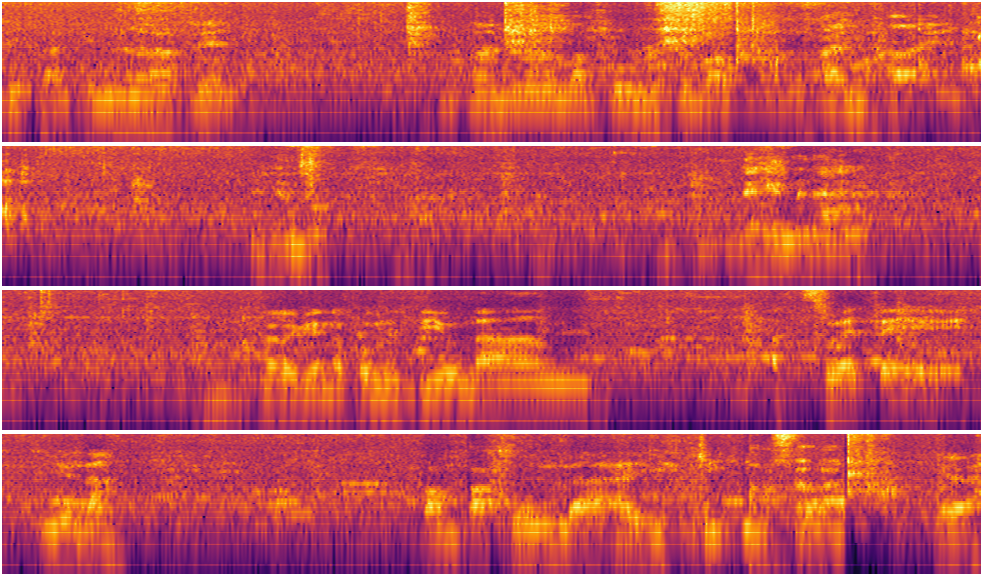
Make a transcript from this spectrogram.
Ikatin na natin. Ano na naman puro sa bawal na kain-kain. Lagyan mo. Lagyan mo na. Nalagyan na po ni Tio ng atswete. Yan na. Pampakulay. Masarap. yeah.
